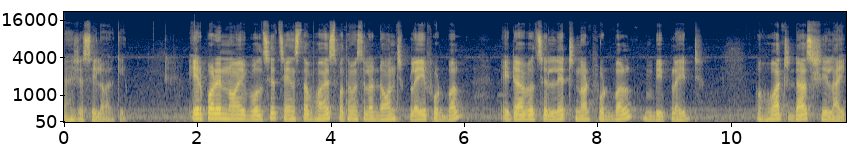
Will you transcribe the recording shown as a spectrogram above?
হেসেছিল আর কি। এরপরে নয় বলছে চেঞ্জ দ্য ভয়েস প্রথমে ছিল ডোন্ট প্লে ফুটবল এটা হচ্ছে let not football be played what does she like?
